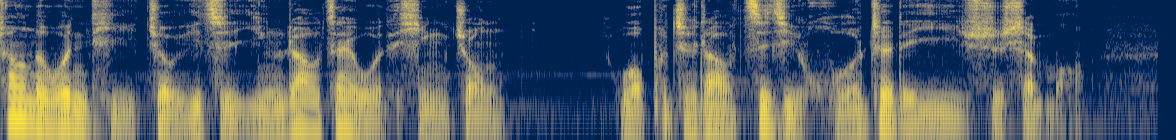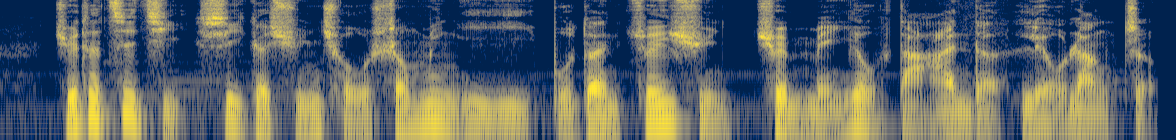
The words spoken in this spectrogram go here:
这样的问题就一直萦绕在我的心中。我不知道自己活着的意义是什么，觉得自己是一个寻求生命意义、不断追寻却没有答案的流浪者。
